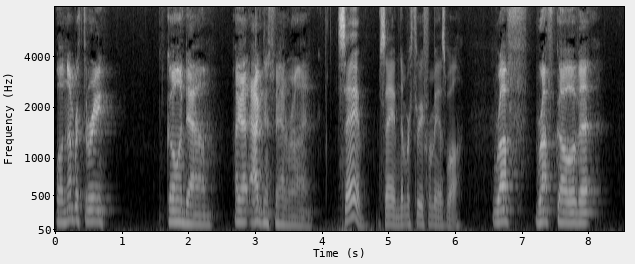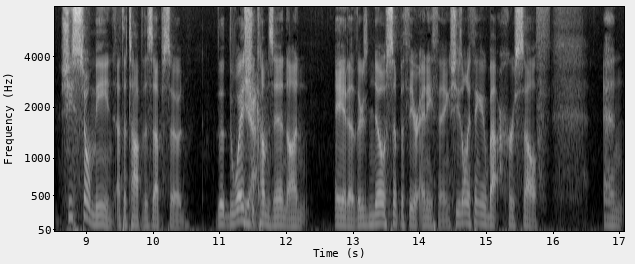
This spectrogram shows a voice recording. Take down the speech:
Well, number three, going down. I got Agnes Van Rhijn. Same, same. Number three for me as well. Rough, rough go of it. She's so mean at the top of this episode. The the way she comes in on Ada, there's no sympathy or anything. She's only thinking about herself, and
